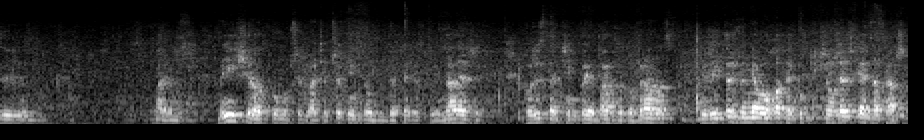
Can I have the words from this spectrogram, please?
y, mając mniej środków, bo macie przepiękną bibliotekę, z której należy korzystać. Dziękuję bardzo, dobranoc. Jeżeli ktoś by miał ochotę kupić książeczkę, zapraszam.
